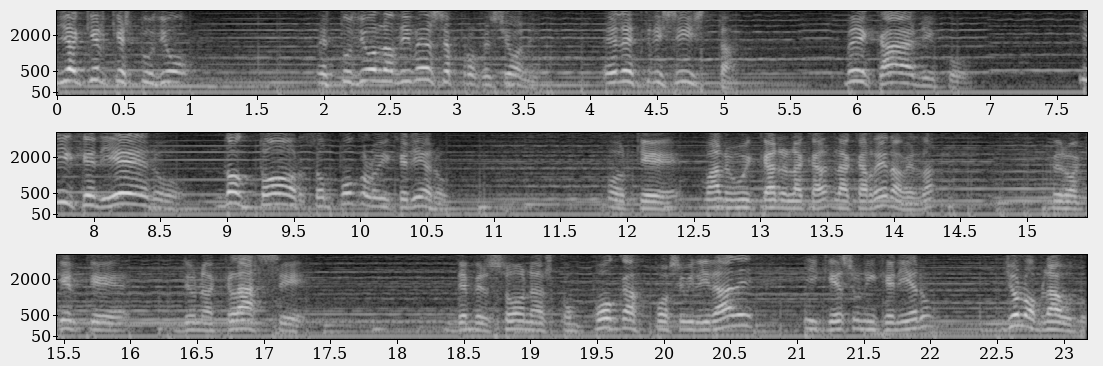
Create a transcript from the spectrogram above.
y aquel que estudió, estudió las diversas profesiones, electricista, mecánico, ingeniero, doctor, son pocos los ingenieros, porque vale muy caro la, carrera, ¿verdad? Pero aquel que de una clase de personas con pocas posibilidades y que es un ingeniero, yo lo aplaudo.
